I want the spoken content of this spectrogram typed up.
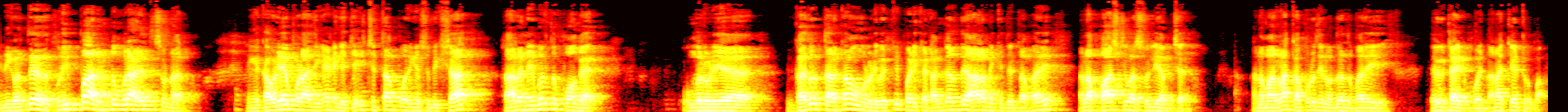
இன்றைக்கி வந்து அதை குறிப்பாக ரெண்டு முறை அழுத்து சொன்னார். நீங்கள் கவலையாக போடாதீங்க. நீங்கள் ஜெயிச்சு தான் போறீங்க சுபிக்ஷா. தலை நிமிர்ந்து போங்க. உங்களுடைய கதவு தரத்தான் உங்களுடைய வெற்றி படிக்கட்டு அங்கேருந்தே ஆரம்பிக்குதுன்ற மாதிரி நல்லா பாசிட்டிவாக சொல்லி அமிச்சார். அந்த மாதிரிலாம் கபருதீன் வந்து அந்த மாதிரி எவிக்ட் ஆகிட்டு போயிருந்தானா. கேட்டிருப்பான்.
